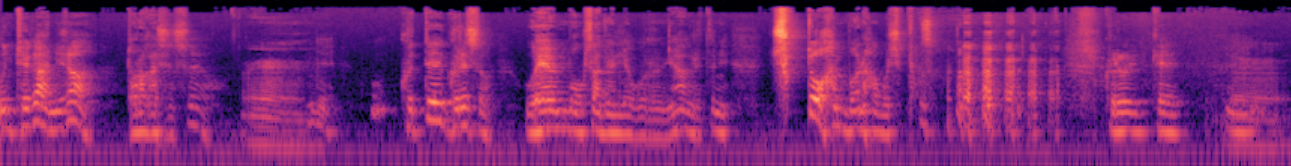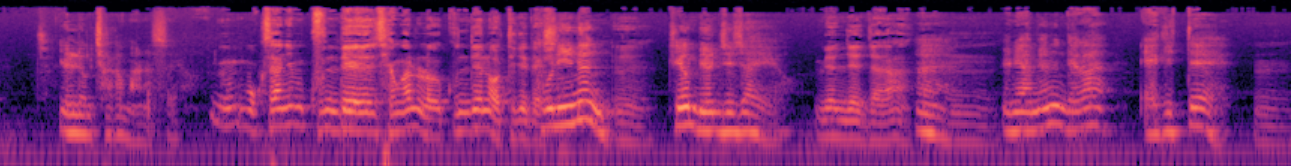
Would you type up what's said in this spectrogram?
은퇴가 아니라 돌아가셨어요. 예. 근데 그때 그래서 왜 목사 되려고 그러냐 그랬더니 축도 한번 하고 싶어서 그렇게 음, 연령차가 많았어요. 그 목사님 군대 생활을 어- 군대는 어떻게 됐어요? 군인은 예. 지금 면제자예요. 면제자. 예. 음. 왜냐하면 내가 아기 때 음.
